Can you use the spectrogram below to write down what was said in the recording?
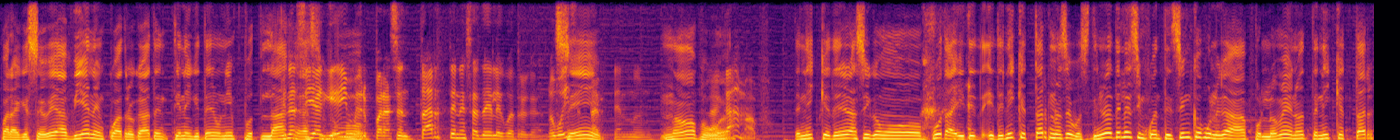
Para que se vea bien en 4K, tiene que tener un input lag. Una silla gamer para sentarte en esa tele 4K. No podéis sentarte en no, pues, la cama, tenéis que tener así como puta y, tenéis que estar, no sé, pues si tenéis una tele de 55 pulgadas, por lo menos, tenéis que estar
